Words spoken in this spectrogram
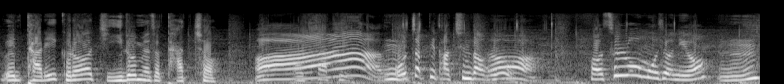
왼 다리 그렇지 이러면서 다쳐. 아, 어차피. 응. 어차피 다친다고. 어. 어, 슬로우 모션이요. 응.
